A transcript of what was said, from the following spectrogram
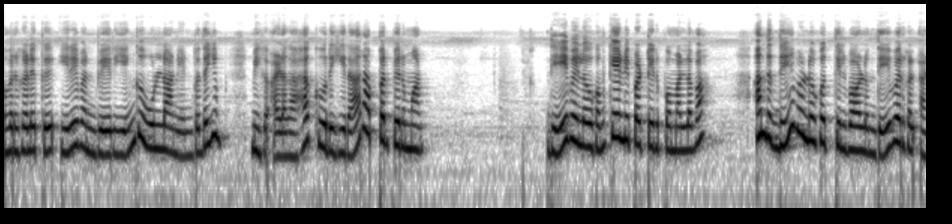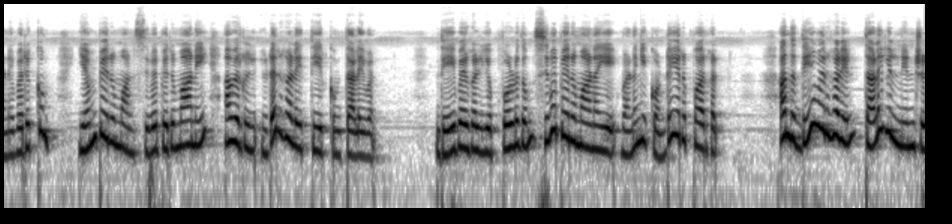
அவர்களுக்கு இறைவன் வேறு எங்கு உள்ளான் என்பதையும் மிக அழகாக கூறுகிறார் அப்பர் பெருமான். தேவலோகம் கேள்விப்பட்டிருப்போம் அல்லவா? அந்த தேவலோகத்தில் வாழும் தேவர்கள் அனைவருக்கும் எம்பெருமான் சிவபெருமானே அவர்களின் இடர்களை தீர்க்கும் தலைவன். தேவர்கள் எப்பொழுதும் சிவபெருமானையே வணங்கிக் கொண்டே இருப்பார்கள். அந்த தேவர்களில் தலையில் நின்று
